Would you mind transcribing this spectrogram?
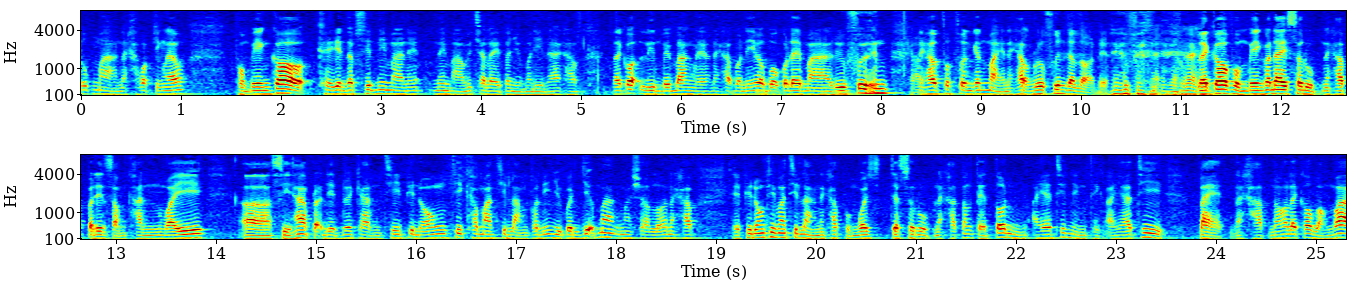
ลุกมานะครับความจริงแล้วผมเองก็เคยเรียนตับซิดนี้มาในในมหาวิทยาลัยตอนอยู่มาดีนะครับ แล้วก็ลืมไปบ้างแล้วนะครับ วันนี้บอบอก็ได้มารื้อฟื้นครับนะครับทบทวนกันใหม่นะครับต้องรู้ฟื้นตลอดเลยแล้วก็ผมเองก็ได้สรุปนะครับประเด็นสำคัญไว้ สี่ห้าประเด็นด้วยกันที่พี่น้องที่เข้ามาทีหลังตอนนี้อยู่กันเยอะมากมาชาลอนะครับเดี๋ยวพี่น้องที่มาทีหลังนะครับ ผมก็จะสรุปนะครับตั้งแต่ต้นอายะที่ 1 ถึงอายะที่8นะครับเนาะแล้วก็หวังว่า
